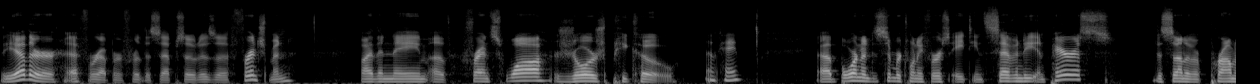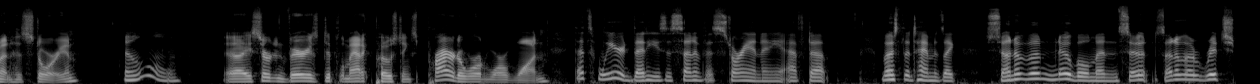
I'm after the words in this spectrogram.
The other effer upper for this episode is a Frenchman by the name of Francois Georges Picot. Okay. Uh, born on December 21st, 1870, in Paris, the son of a prominent historian. Oh. Uh, he served in various diplomatic postings prior to World War One. That's weird that he's a son of a historian and he effed up. Most of the time it's like son of a nobleman, so son of a rich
